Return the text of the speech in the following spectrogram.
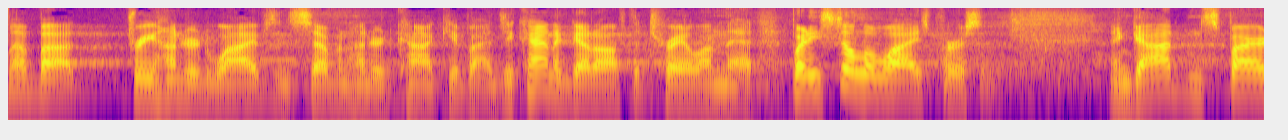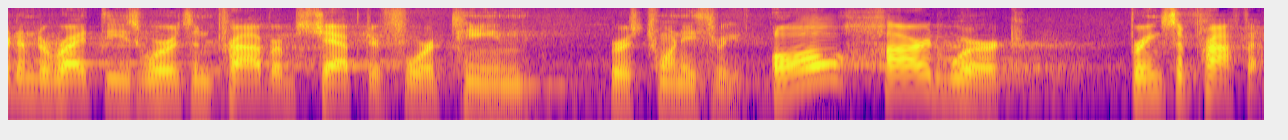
about 300 wives and 700 concubines. He kind of got off the trail on that, but he's still a wise person. And God inspired him to write these words in Proverbs chapter 14, verse 23. All hard work brings a profit,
